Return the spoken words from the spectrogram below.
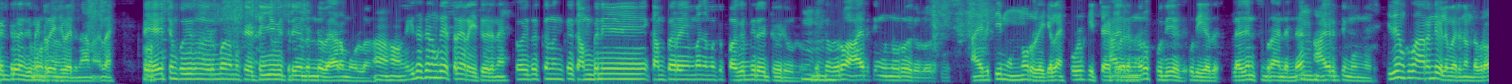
മിഡ് റേഞ്ച് മിഡ് റേഞ്ച് വരുന്നതാണ് അല്ലേ? ഏറ്റവും പുതിയത് വരുമ്പോൾ നമുക്ക് ടി യു വി ത്രീ ഹൺഡ്രഡിന്റെ വേറെ ആ ഇതൊക്കെ നമുക്ക് എത്ര റേറ്റ് വരുന്നത് സോ ഇതൊക്കെ നിങ്ങൾക്ക് കമ്പനി കമ്പയർ ചെയ്യുമ്പോൾ നമുക്ക് പകുതി റേറ്റ് വരുള്ളൂ. ഇതൊക്കെ വെറും ആയിരത്തി മുന്നൂറ് വരുള്ളൂ ഒരു പീസ് ആയിരത്തി മുന്നൂറ് രൂപയ്ക്ക് അല്ലേ? ഫുൾ കിറ്റ് ആയിട്ട് വരുന്നത്. പുതിയത്. പുതിയത്. ലെജൻസ് ബ്രാൻഡിന്റെ. ആയിരത്തി മുന്നൂറ് ഇത് നമുക്ക് വാറന്റി വല്ലതും വരുന്നുണ്ടോ ബ്രോ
